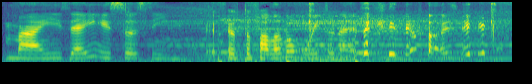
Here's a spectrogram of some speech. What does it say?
mas é isso, assim. Eu, eu tô falando muito, né? Pode.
